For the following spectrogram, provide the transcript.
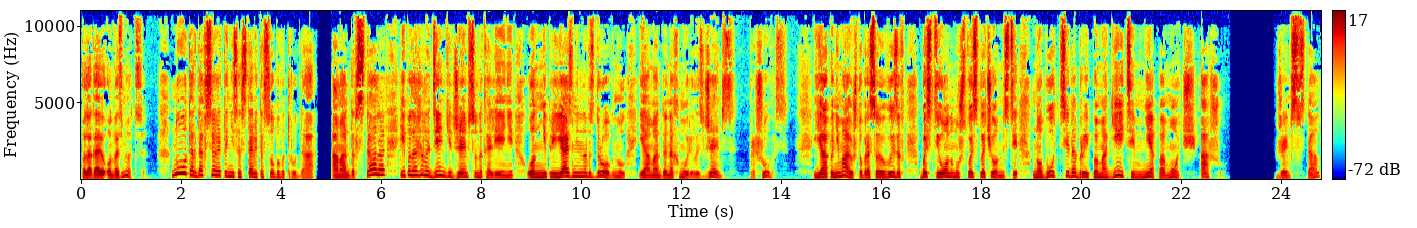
Полагаю, он возьмется. Ну, тогда все это не составит особого труда. Аманда встала и положила деньги Джеймсу на колени. Он неприязненно вздрогнул, и Аманда нахмурилась. «Джеймс, прошу вас». Я понимаю, что бросаю вызов бастиону мужской сплоченности, но будьте добры, помогите мне помочь Ашу. Джеймс встал,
